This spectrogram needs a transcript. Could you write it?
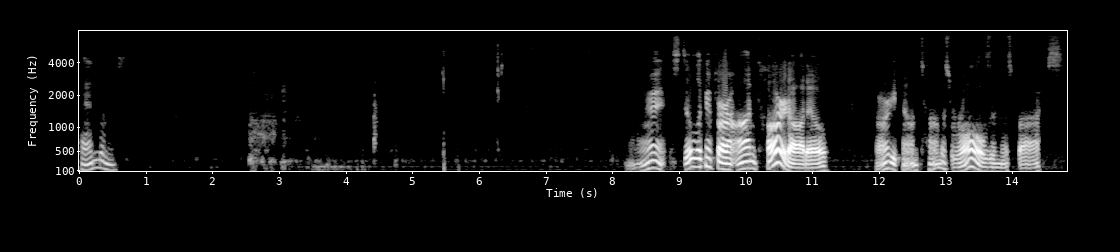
Tandems. All right, still looking for our on-card auto. Already found Thomas Rawls in this box.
